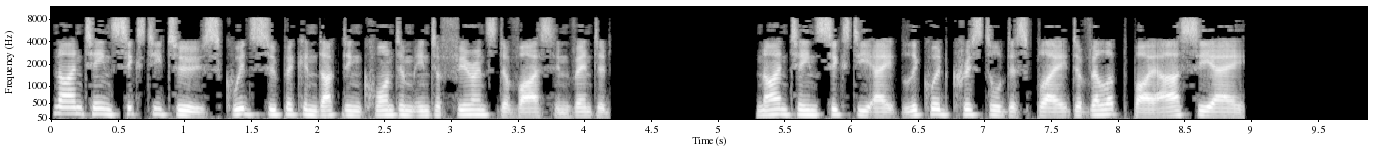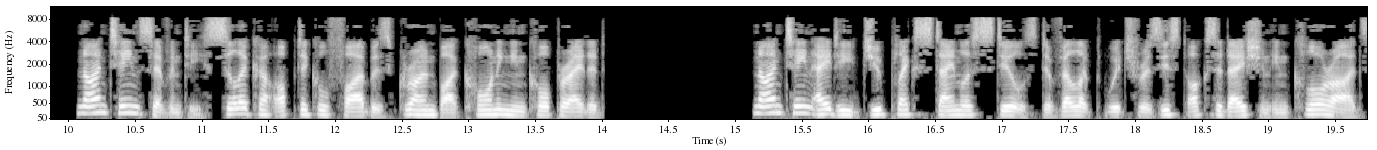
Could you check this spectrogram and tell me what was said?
1962 Squid superconducting quantum interference device invented. 1968 liquid crystal display developed by RCA 1970 silica optical fibers grown by Corning Incorporated 1980 duplex stainless steels developed which resist oxidation in chlorides.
